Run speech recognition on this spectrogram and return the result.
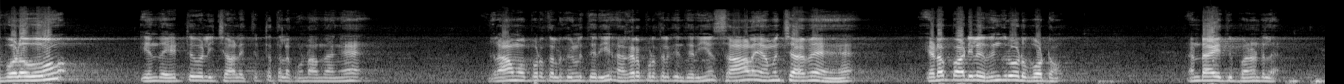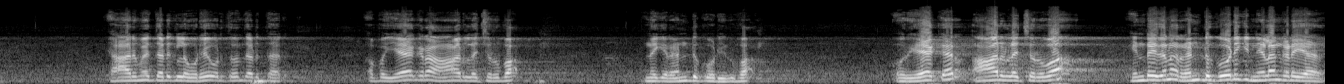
இவ்வளவும் இந்த எட்டு வழிச்சாலை திட்டத்தில் கொண்டாந்தாங்க. கிராமப்புறத்தில் இருக்கவங்களுக்கு தெரியும் நகரப்புறத்துக்கும் தெரியும். சாலை அமைச்சாவே எடப்பாடியில் ரிங் ரோடு போட்டோம். ரெண்டாயிரத்தி பன்னெண்டில். யாருமே தடுக்கல ஒரே ஒருத்தர் தான் தடுத்தார். அப்போ ஏக்கரா ஆறு லட்சம் ரூபாய் இன்றைக்கி ரெண்டு கோடி ரூபா. ஒரு ஏக்கர் ஆறு லட்சம் ரூபா. இன்றைய தினம் ரெண்டு கோடிக்கு நிலம் கிடையாது.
